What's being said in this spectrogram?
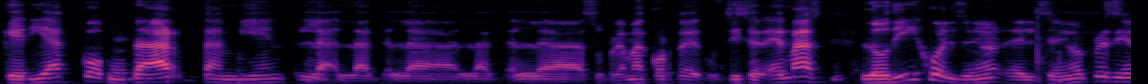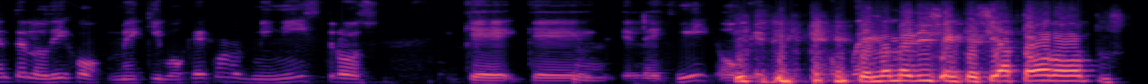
quería cooptar también la, la, Suprema Corte de Justicia. Es más, lo dijo el señor, el señor presidente lo dijo, me equivoqué con los ministros que, que elegí. O que, que no me dicen que sea todo, pues,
